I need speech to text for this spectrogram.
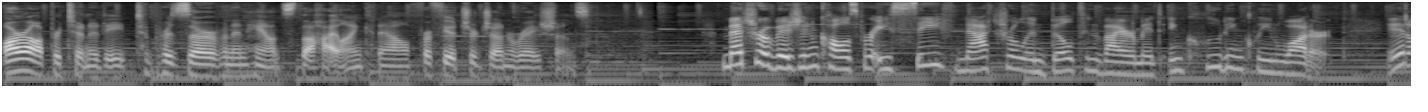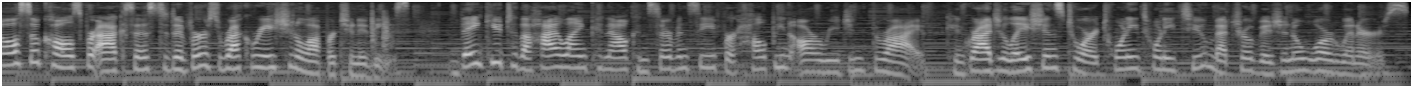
our opportunity to preserve and enhance the Highline Canal for future generations. MetroVision calls for a safe, natural, and built environment, including clean water. It also calls for access to diverse recreational opportunities. Thank you to the Highline Canal Conservancy for helping our region thrive. Congratulations to our 2022 MetroVision Award winners.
